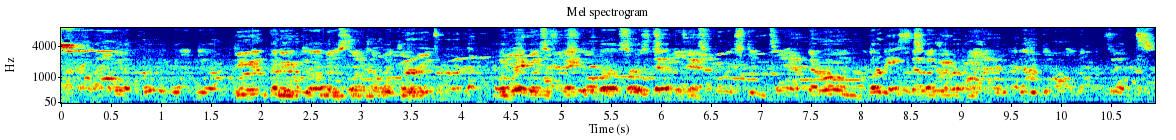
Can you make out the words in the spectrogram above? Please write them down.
That'll be a 41-yard De'Anthony Thomas on the return. The Ravens take over first and 10 First and 10. at their own 37-yard line. Ready to go on offense.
